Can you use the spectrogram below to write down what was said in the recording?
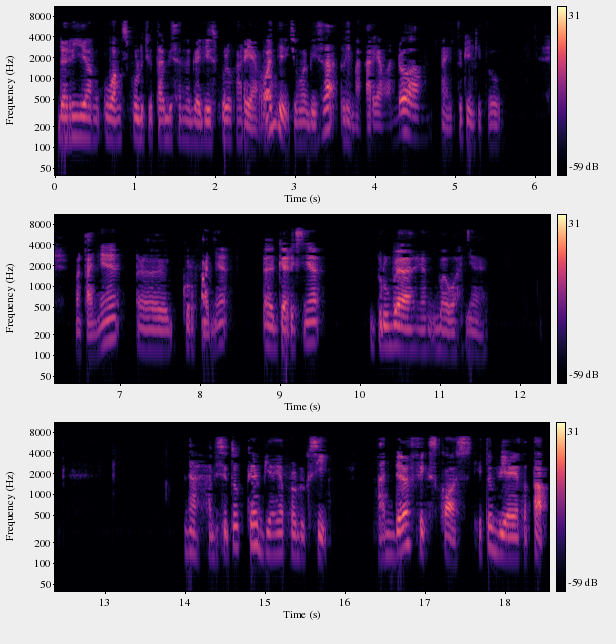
dari yang uang 10 juta bisa ngegaji 10 karyawan, jadi cuma bisa 5 karyawan doang. Nah, itu kayak gitu. Makanya eh, kurvanya, eh, garisnya berubah yang bawahnya. Nah, habis itu ke biaya produksi. Ada fixed cost, itu biaya tetap.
